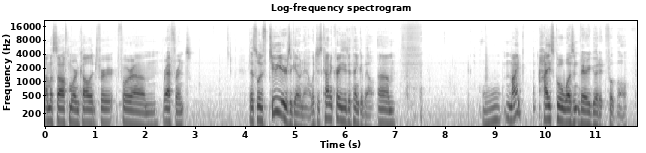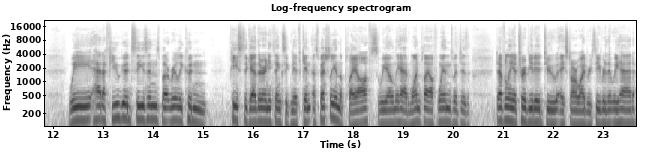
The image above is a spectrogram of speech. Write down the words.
I'm a sophomore in college for, for um, reference. This was two years ago now, which is kind of crazy to think about. Um, my high school wasn't very good at football. We had a few good seasons, but really couldn't piece together anything significant, especially in the playoffs. We only had one playoff wins, which is definitely attributed to a star wide receiver that we had.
